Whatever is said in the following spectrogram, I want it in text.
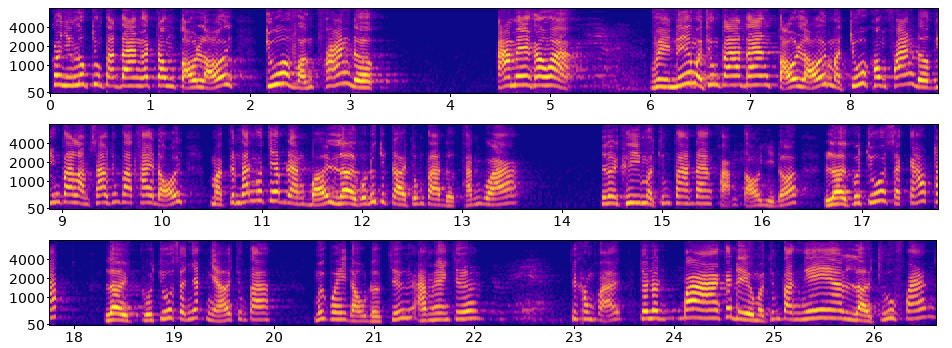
Có những lúc chúng ta đang ở trong tội lỗi, Chúa vẫn phán được. Amen không ạ? à? Vì nếu mà chúng ta đang tội lỗi mà Chúa không phán được chúng ta làm sao chúng ta thay đổi? Mà Kinh Thánh có chép rằng bởi lời của Đức Chúa Trời chúng ta được thánh hóa. cho nên khi mà chúng ta đang phạm tội gì đó lời của chúa sẽ cáo trách lời của chúa sẽ nhắc nhở chúng ta mới quay đầu được chứ. Amen chưa? Chứ không phải. Cho nên ba cái điều mà chúng ta nghe lời chúa phán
